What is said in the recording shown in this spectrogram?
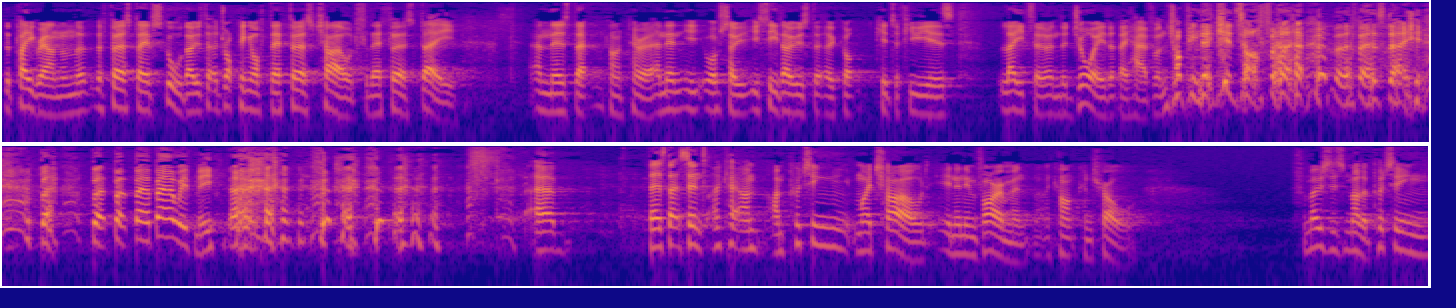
the playground on the, the first day of school, those that are dropping off their first child for their first day. And there's that kind of terror. And then you also, you see those that have got kids a few years later and the joy that they have on dropping their kids off for the first day. But, but, but, but bear with me. um, there's that sense, okay, I'm, I'm putting my child in an environment that I can't control. For Moses' mother, putting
